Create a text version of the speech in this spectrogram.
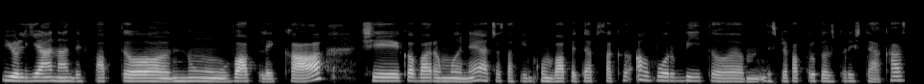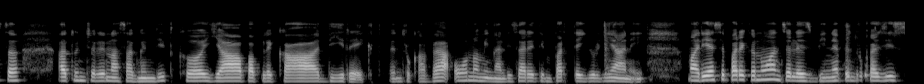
Iuliana de fapt nu va pleca și că va rămâne, aceasta fiind cumva pedeapsa că a vorbit despre faptul că își dorește acasă, atunci Elena s-a gândit că ea va pleca direct pentru că avea o nominalizare din partea Iulianei. Maria se pare că nu a înțeles bine pentru că a zis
